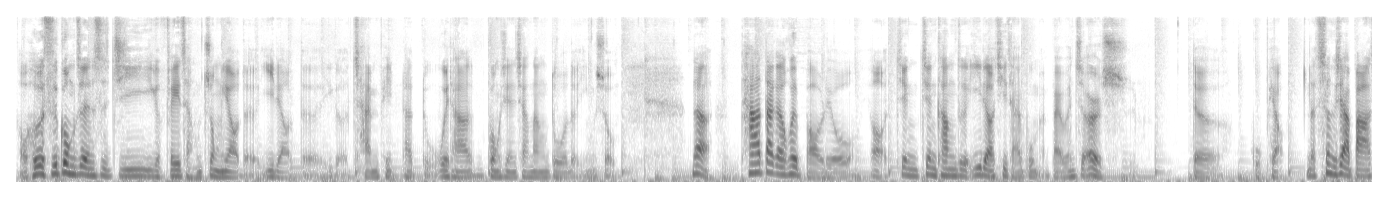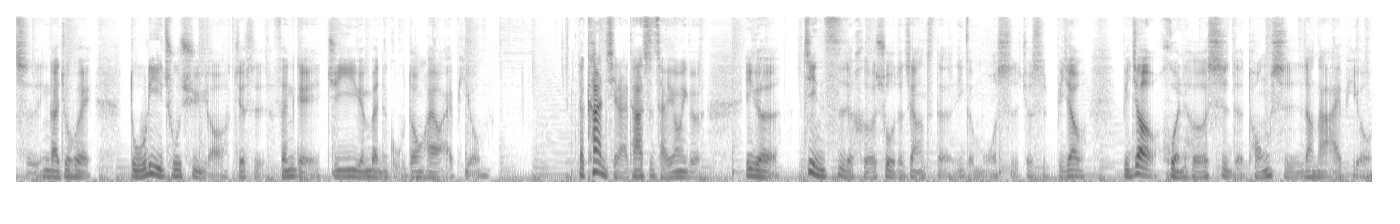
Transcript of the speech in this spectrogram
哦。核磁共振是 GE 一个非常重要的医疗的一个产品，它为它贡献相当多的营收。那它大概会保留哦健健康这个医疗器材部门百分之二十的。股票，那剩下八十应该就会独立出去哦，就是分给 GE 原本的股东，还有 IPO。那看起来它是采用一个一个近似和硕的这样子的一个模式，就是比较比较混合式的，同时让它 IPO。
